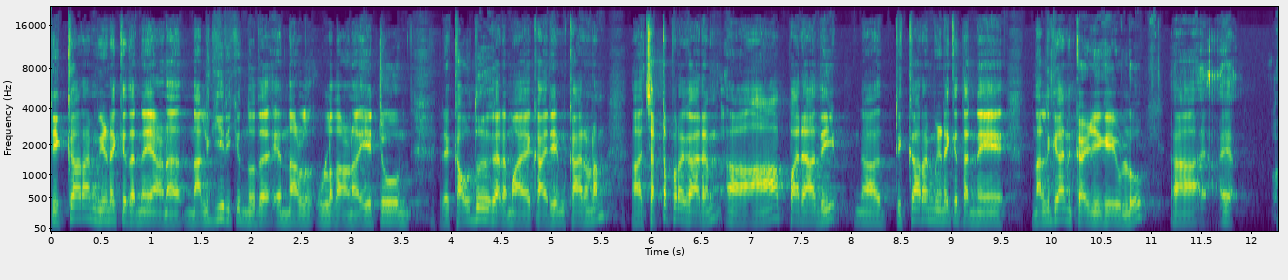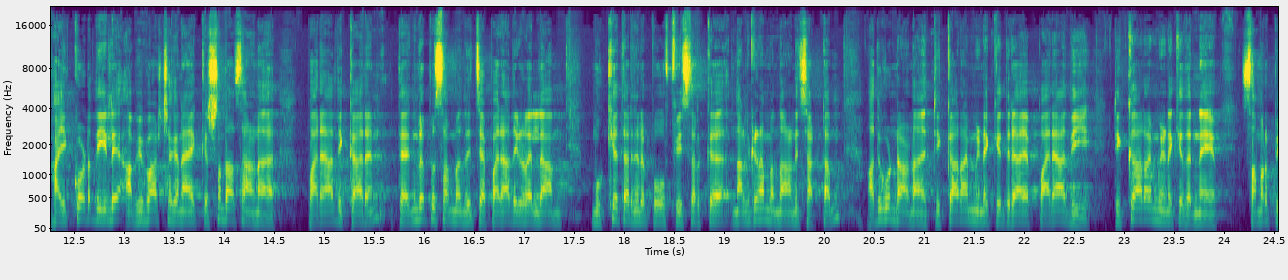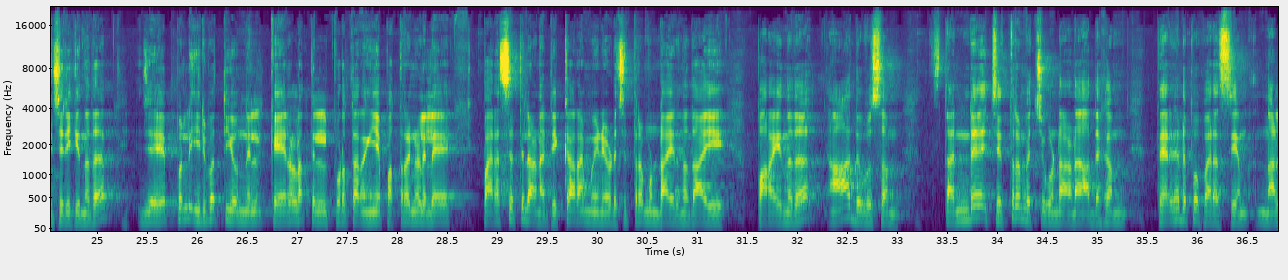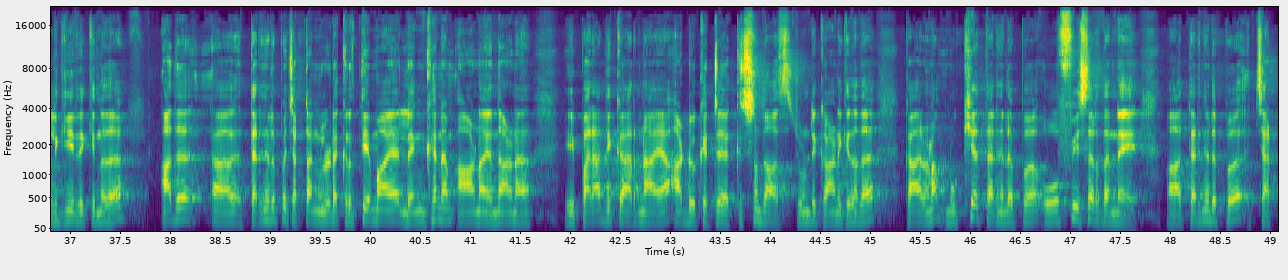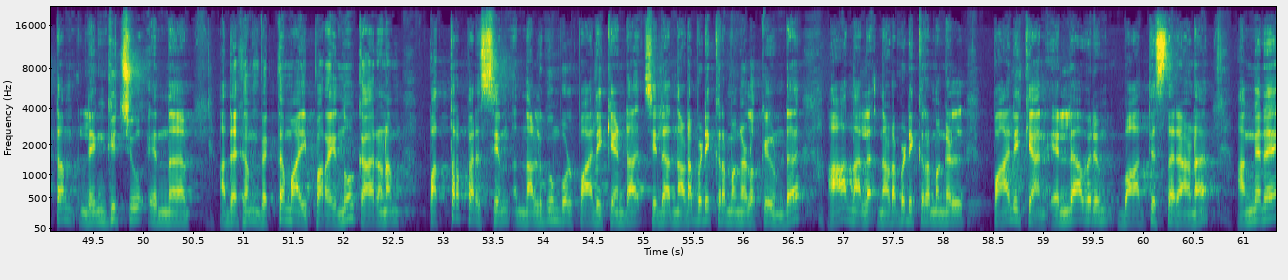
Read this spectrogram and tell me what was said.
ടിക്കാറാം മീണയ്ക്ക് തന്നെയാണ് നൽകിയിരിക്കുന്നത് എന്നുള്ള ഉള്ളതാണ് ഏറ്റവും കൗതുകകരമായ കാര്യം. കാരണം ചട്ടപ്രകാരം ആ, പരാതി ടിക്കാറാം മീണയ്ക്ക് തന്നെ നൽകാൻ കഴിയുകയുള്ളൂ. ഹൈക്കോടതിയിലെ അഭിഭാഷകനായ കൃഷ്ണദാസാണ് പരാതിക്കാരൻ. തെരഞ്ഞെടുപ്പ് സംബന്ധിച്ച പരാതികളെല്ലാം മുഖ്യ തെരഞ്ഞെടുപ്പ് ഓഫീസർക്ക് നൽകണമെന്നാണ് ചട്ടം. അതുകൊണ്ടാണ് ടിക്കാറാം മീണയ്ക്കെതിരായ പരാതി ടിക്കാറാം മീണയ്ക്ക് തന്നെ സമർപ്പിച്ചിരിക്കുന്നത്. ഏപ്രിൽ ഇരുപത്തിയൊന്നിൽ കേരളത്തിൽ പുറത്തിറങ്ങിയ പത്രങ്ങളിലെ പരസ്യത്തിലാണ് ടിക്കാറാം മീണയുടെ ചിത്രമുണ്ടായിരുന്നതായി പറയുന്നത്. ആ ദിവസം തന്റെ ചിത്രം വെച്ചുകൊണ്ടാണ് അദ്ദേഹം തെരഞ്ഞെടുപ്പ് പരസ്യം നൽകിയിരിക്കുന്നത്. അത് തെരഞ്ഞെടുപ്പ് ചട്ടങ്ങളുടെ കൃത്യമായ ലംഘനം ആണ് എന്നാണ് ഈ പരാതിക്കാരനായ അഡ്വക്കേറ്റ് കൃഷ്ണദാസ് ചൂണ്ടിക്കാണിക്കുന്നത്. കാരണം മുഖ്യ തെരഞ്ഞെടുപ്പ് ഓഫീസർ തന്നെ തെരഞ്ഞെടുപ്പ് ചട്ടം ലംഘിച്ചു എന്ന് അദ്ദേഹം വ്യക്തമായി പറയുന്നു. കാരണം പത്രപരസ്യം നൽകുമ്പോൾ പാലിക്കേണ്ട ചില നടപടിക്രമങ്ങളൊക്കെ ഉണ്ട്. ആ നല്ല നടപടിക്രമങ്ങൾ പാലിക്കാൻ എല്ലാവരും ബാധ്യസ്ഥരാണ്. അങ്ങനെ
